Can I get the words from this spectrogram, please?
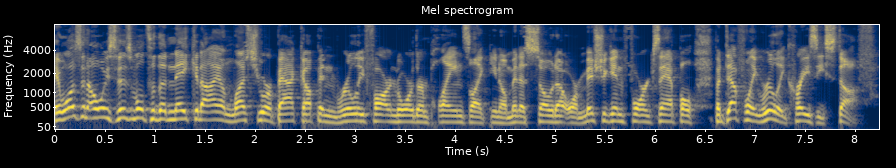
It wasn't always visible to the naked eye unless you were back up in really far northern plains like, you know, Minnesota or Michigan, for example, but definitely really crazy stuff.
